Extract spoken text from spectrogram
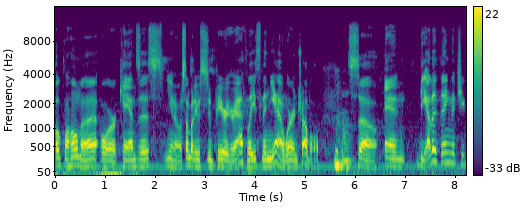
Oklahoma or Kansas, you know, somebody with superior athletes, then yeah, we're in trouble. Mm-hmm. So, and the other thing that you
